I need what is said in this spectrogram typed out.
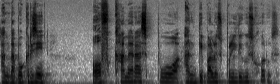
ανταπόκριση off cameras που αντίπαλους πολιτικούς χώρους;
